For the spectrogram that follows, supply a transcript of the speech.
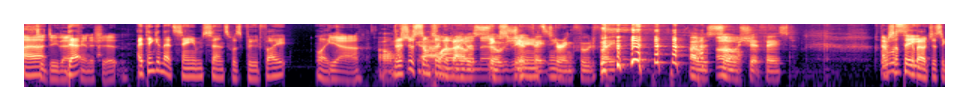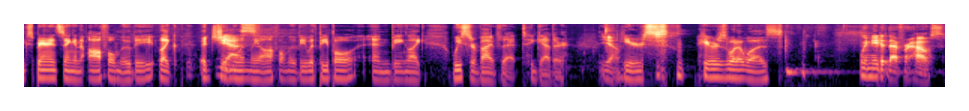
Uh, to do that, kind of shit. I think in that same sense was Food Fight. Like, Yeah. Oh There's just God. something Clowning about on I was so shit faced during food fight. I was so Oh. shit faced. There's something say- about just experiencing an awful movie, like a genuinely awful movie with people, and being like, "We survived that together. Yeah. Here's here's what it was." We needed that for House,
